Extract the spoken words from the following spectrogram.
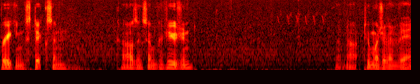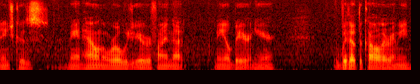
breaking sticks and causing some confusion. But not too much of an advantage, because, man, how in the world would you ever find that male bear in here? Without the caller, I mean.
